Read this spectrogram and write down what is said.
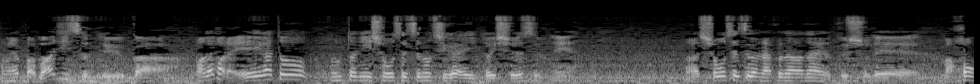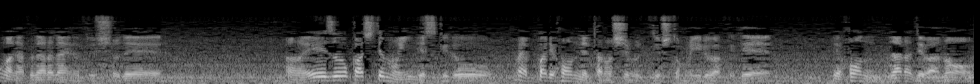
このやっぱ話術というか、まあ、だから映画と本当に小説の違いと一緒ですよね。まあ、小説がなくならないのと一緒で、まあ、本がなくならないのと一緒であの映像化してもいいんですけど、まあ、やっぱり本で楽しむっていう人もいるわけでで本ならではの、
